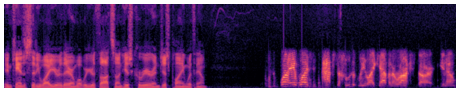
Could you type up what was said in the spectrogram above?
in Kansas City while you were there, and what were your thoughts on his career and just playing with him? Well, it was absolutely like having a rock star. You know,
